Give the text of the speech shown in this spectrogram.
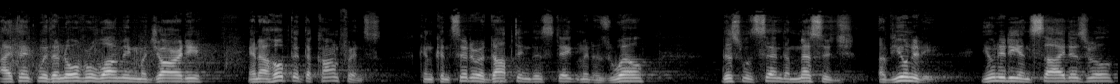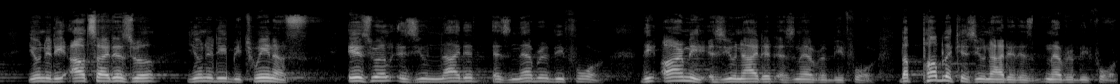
I think with an overwhelming majority, and I hope that the conference can consider adopting this statement as well. This will send a message of unity unity inside Israel, unity outside Israel, unity between us. Israel is united as never before. The army is united as never before. The public is united as never before.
